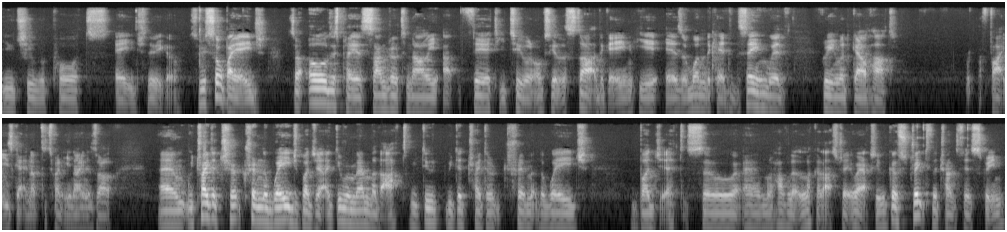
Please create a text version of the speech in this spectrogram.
YouTube reports, age, there we go. So we sort by age. So our oldest player is Sandro Tonali at 32, and obviously at the start of the game, he is a wonder kid. The same with Greenwood Gelhardt. Fati's getting up to 29 as well. Um, we tried to tr trim the wage budget. I do remember that. We do. We did try to trim the wage budget. So um, we'll have a little look at that straight away. Actually, we'll go straight to the transfers screen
